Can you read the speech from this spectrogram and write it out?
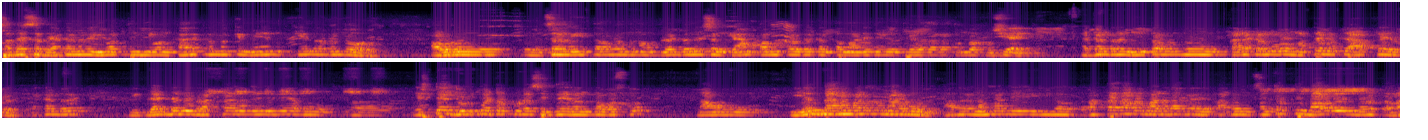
ಸದಸ್ಯರು, ಯಾಕಂದರೆ ಇವತ್ತು ಈ ಒಂದು ಕಾರ್ಯಕ್ರಮಕ್ಕೆ ಮೇನ್ ಕೇಂದ್ರ ಬಂದು ಅವರು, ಸರ್, ಈ ಥರ ಒಂದು ನಾವು ಬ್ಲಡ್ ಡೊನೇಷನ್ ಕ್ಯಾಂಪ್ ಹಮ್ಮಿಕೊಳ್ಬೇಕಂತ ಮಾಡಿದ್ದೀವಿ ಅಂತ ಹೇಳಿದಾಗ ತುಂಬ ಖುಷಿ ಆಯಿತು. ಯಾಕಂದರೆ ಇಂಥ ಒಂದು ಕಾರ್ಯಕ್ರಮಗಳು ಮತ್ತೆ ಮತ್ತೆ ಆಗ್ತಾ ಇರಬೇಕು. ಯಾಕಂದ್ರೆ ಈ ಬ್ಲಡ್ ಅನ್ನೋದು ರಕ್ತ ಅನ್ನೋದೇನಿದೆ ಅದು ಎಷ್ಟೇ ದುಡ್ಡು ಕೊಟ್ಟರು ಕೂಡ ಸಿಗದೇ ಇರೋಂಥ ವಸ್ತು. ನಾವು ಏನು ದಾನ ಮಾಡಿದ್ರು ಮಾಡ್ಬೋದು. ಆದರೆ ನಮ್ಮಲ್ಲಿ ಈಗ ರಕ್ತದಾನ ಮಾಡಿದಾಗ ಅದೊಂದು ಸಂತೃಪ್ತಿ ಭಾವನೆ ಬರುತ್ತಲ್ಲ,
